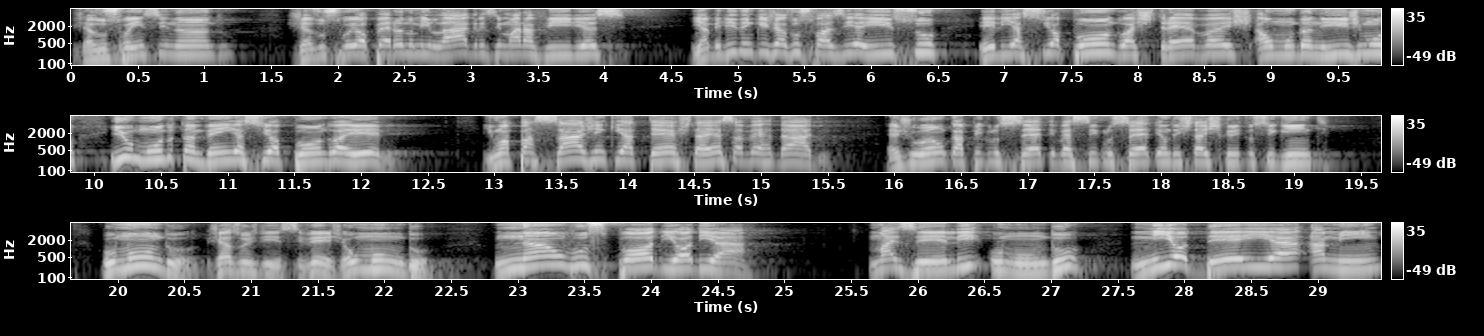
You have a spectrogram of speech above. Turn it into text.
Jesus foi ensinando, Jesus foi operando milagres e maravilhas, e à medida em que Jesus fazia isso, ele ia se opondo às trevas, ao mundanismo, e o mundo também ia se opondo a ele. E uma passagem que atesta essa verdade é João capítulo 7, versículo 7, onde está escrito o seguinte: O mundo, Jesus disse, veja, o mundo não vos pode odiar, mas ele, o mundo, me odeia a mim,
